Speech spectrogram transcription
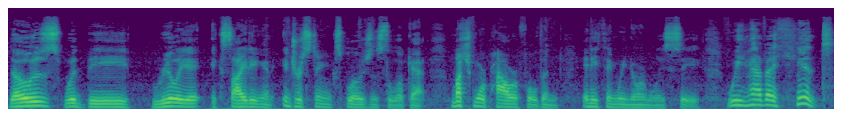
Those would be really exciting and interesting explosions to look at, much more powerful than anything we normally see. We have a hint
